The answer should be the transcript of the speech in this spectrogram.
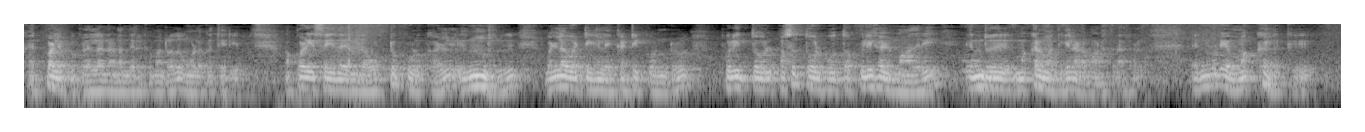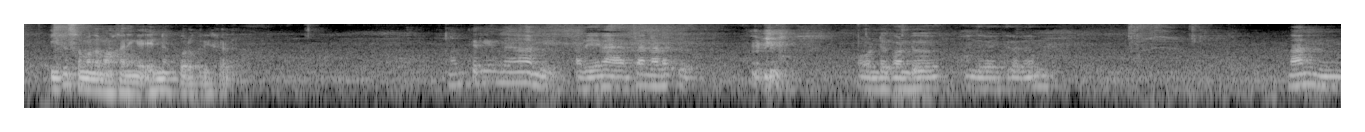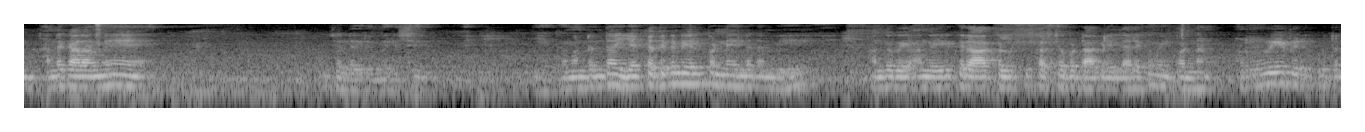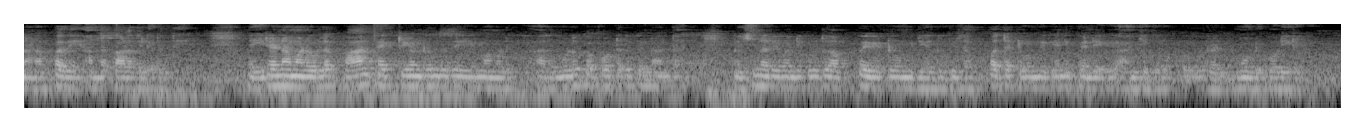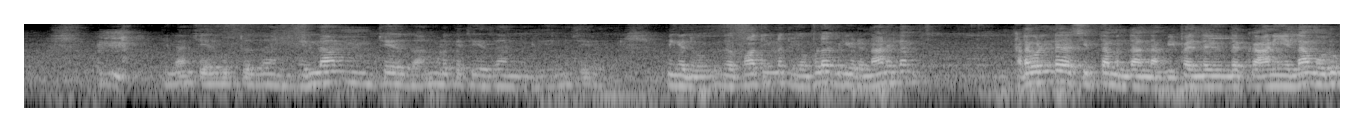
கற்பழிப்புகள் எல்லாம் நடந்திருக்கும்ன்றது உங்களுக்கு தெரியும். அப்படி செய்த இந்த ஒட்டுக்குழுக்கள் இன்று வெள்ளவெட்டிகளை கட்டிக்கொண்டு புலித்தோல் பசுத்தோல் பூத்த புலிகள் மாதிரி என்று மக்கள் மத்தியில் நடமாடுகிறார்கள். எங்களுடைய மக்களுக்கு இது சம்பந்தமாக நீங்கள் என்ன கூறுகிறீர்கள்? தெரியல அதே தான் நடக்குது. கொண்டு கொண்டு வந்து வைக்கிறதும். நான் அந்த காலமே சொல்ல விரும்பல இயக்கம் இருந்தால் இயக்கத்துக்குண்டு ஹெல்ப் பண்ண இல்லை தம்பி. அங்கே போய் அங்கே இருக்கிற ஆட்களுக்கு கஷ்டப்பட்ட ஆட்கள் எல்லாருக்கும் மீன் பண்ணேன். நிறைய பேருக்கு கொடுத்தேன் நான் அப்போவே அந்த காலத்தில் இருந்து இந்த இரண்டாம் ஆண்டு உள்ள பால் ஃபேக்ட்ரி ஒன்று இருந்தது தெரியுமா அது முழுக்க போட்டதுக்கு நான் தான். மிஷினரி வண்டி கொடுத்து அப்போ டூ மில்லியன் ருபீஸ் அப்போ டூ மில்லியன் இப்போ இன்றைக்கு அஞ்சு குரூப் ரெண்டு மூன்று கோடி இருக்கும் எல்லாம் செய்து கொடுத்தது தான் எல்லாம் செய்தது தான் முழுக்க செய்தது தான் என்ன செய்கிறது நீங்கள் இதை பார்த்தீங்கன்னா தெரியும் எவ்வளோ வீடியோ நான் எல்லாம் கடவுள்கிட்ட சித்தம் தான் தம்பி. இப்போ இந்த இந்த காணி எல்லாம் ஒரு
